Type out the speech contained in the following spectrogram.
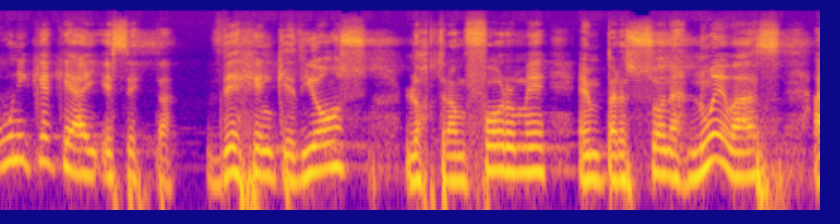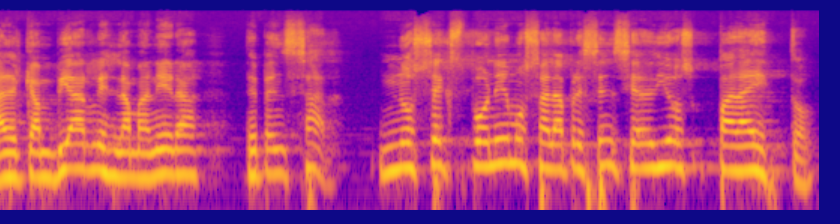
única que hay es esta. Dejen que Dios los transforme en personas nuevas al cambiarles la manera de pensar. Nos exponemos a la presencia de Dios para esto.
